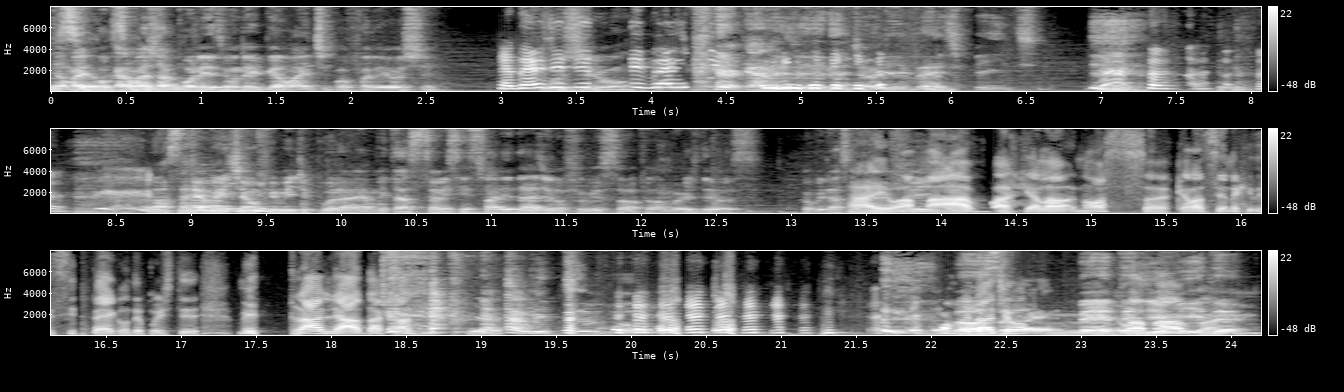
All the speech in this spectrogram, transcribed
então, e colocaram uma Senhora japonesa e um negão, aí tipo, eu falei, oxe, Cadê a gente de Eu quero Angelina Jolie e Brad Pitt. Nossa, realmente é um filme de pura. É muita ação e sensualidade no filme só, pelo amor de Deus. Combinação Ah, eu perfeita. amava aquela. Nossa, aquela cena que eles se pegam depois de ter metralhado a casa inteira. É muito bom. Na verdade, eu, Nossa, meta eu amava. de vida.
